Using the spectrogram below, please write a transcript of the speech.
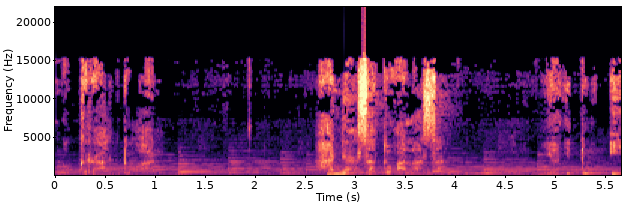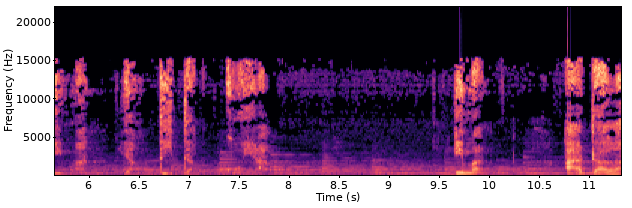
anugerah Tuhan. Hanya satu alasan, yaitu iman yang tidak goyah. Iman adalah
